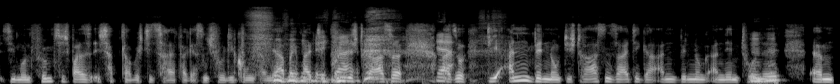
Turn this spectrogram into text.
57 war das, ich habe glaube ich die Zahl vergessen, Entschuldigung, ja, aber ich die Bundesstraße, ja. also die Anbindung, die straßenseitige Anbindung an den Tunnel, mhm. ähm,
